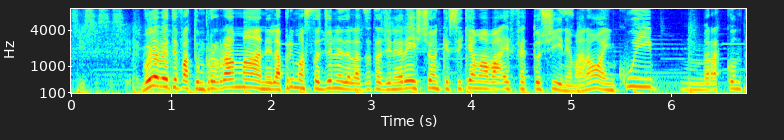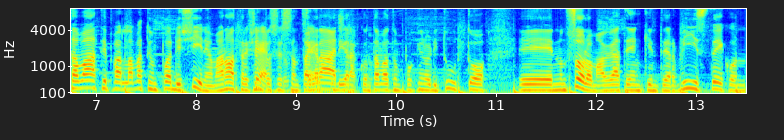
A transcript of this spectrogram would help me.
Sì, sì, sì, sì, è Voi avete fatto un programma nella prima stagione della Z Generation che si chiamava Effetto Cinema, no? In cui mh, raccontavate, parlavate un po' di cinema, no? A 360 certo, gradi, certo. raccontavate un pochino di tutto. E non solo, ma avevate anche interviste con...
